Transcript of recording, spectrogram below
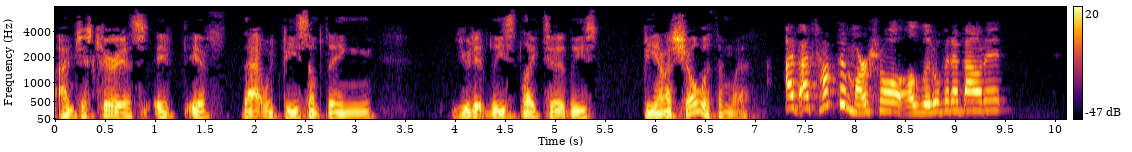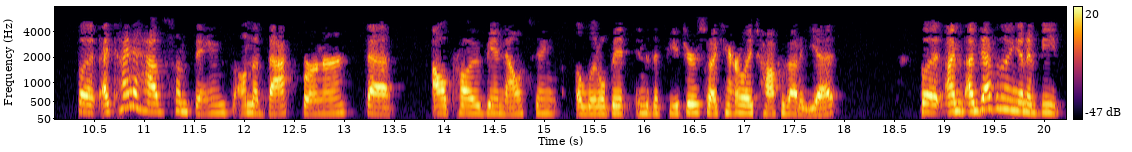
I'm just curious if, if that would be something you'd at least like to at least be on a show with him with. I've, I've talked to Marshall a little bit about it, but I kind of have some things on the back burner that I'll probably be announcing a little bit into the future, so I can't really talk about it yet. But I'm, I'm definitely going to be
